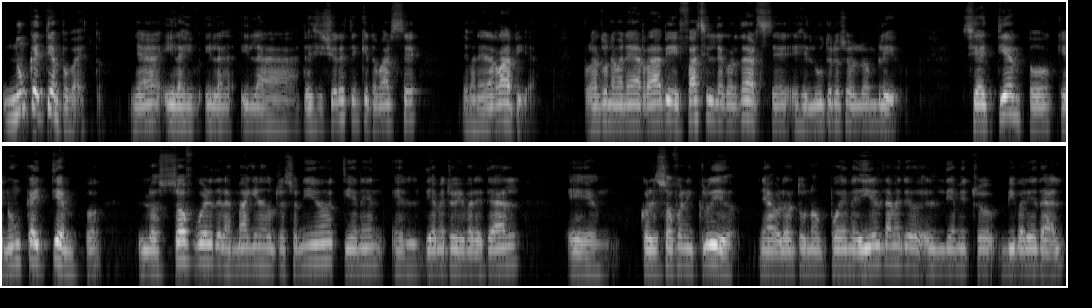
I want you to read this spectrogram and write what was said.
nunca hay tiempo para esto, ¿ya? Y, las, y, y las decisiones tienen que tomarse de manera rápida. Por lo tanto, una manera rápida y fácil de acordarse es el útero sobre el ombligo. Si hay tiempo, que nunca hay tiempo, los software de las máquinas de ultrasonido tienen el diámetro biparietal eh, con el software incluido. ¿ya? Por lo tanto, uno puede medir el diámetro, el diámetro biparietal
